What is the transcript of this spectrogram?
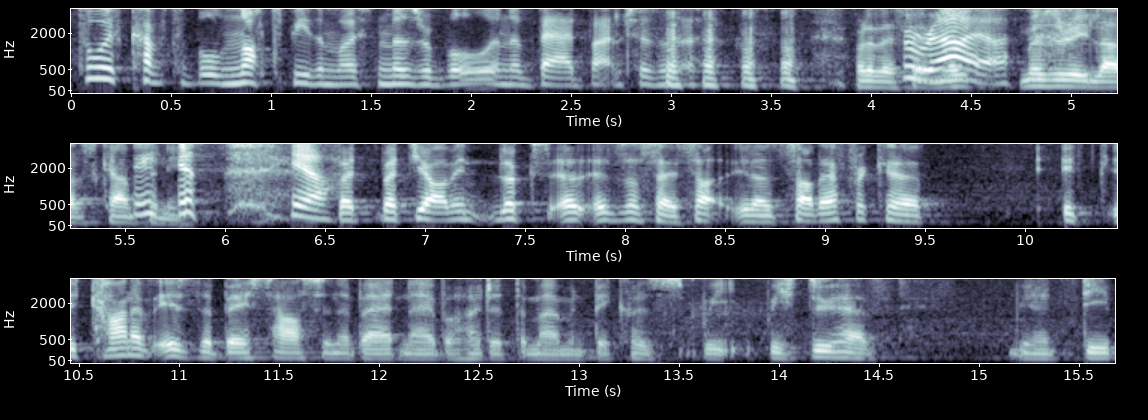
It's always comfortable not to be the most miserable in a bad bunch, isn't it? what do they say? Mi- misery loves company. yeah. But, but yeah, I mean, look, as I say, so, you know, South Africa, it, it kind of is the best house in a bad neighborhood at the moment because we, we do have you know, deep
